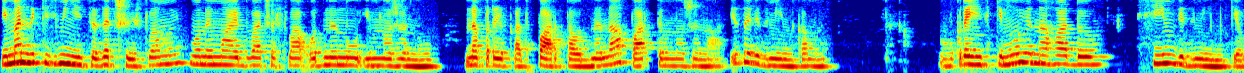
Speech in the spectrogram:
Іменники змінюються за числами, вони мають два числа однину і множину. Наприклад, парта однина, парти множина. І за відмінками. В українській мові нагадую сім відмінків,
